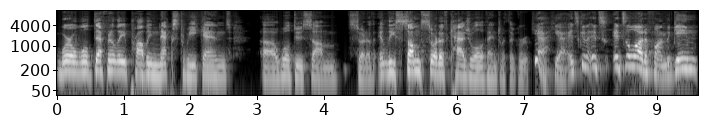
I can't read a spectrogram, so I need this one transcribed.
we're, we'll definitely probably next weekend. Uh, we'll do some sort of at least some sort of casual event with the group. Yeah, yeah, it's gonna it's it's a lot of fun. The game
